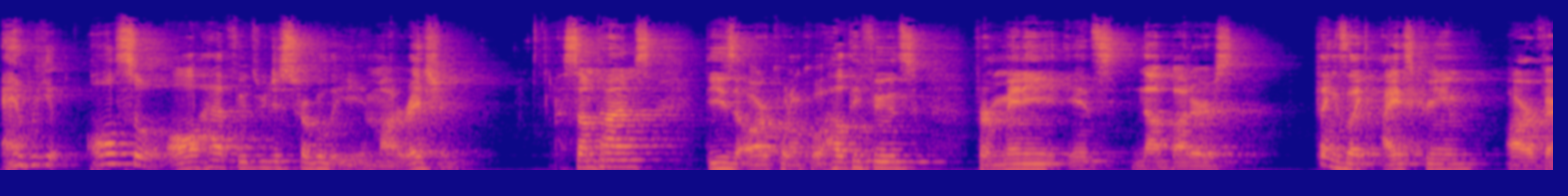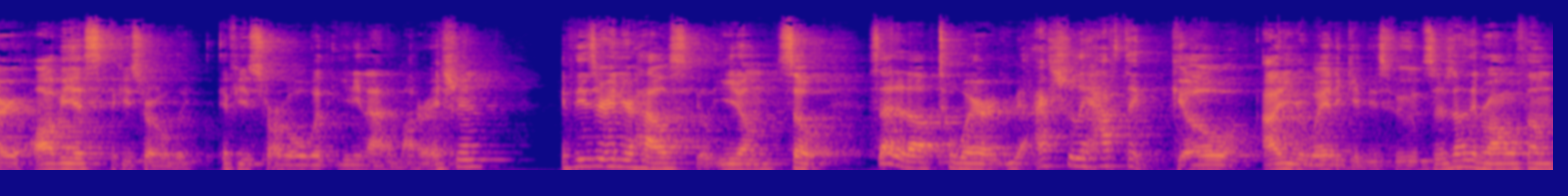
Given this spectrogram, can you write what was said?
And we also all have foods we just struggle to eat in moderation. Sometimes these are quote unquote healthy foods. For many, it's nut butters. Things like ice cream are very obvious if you struggle if you struggle with eating that in moderation. If these are in your house, you'll eat them. So set it up to where you actually have to go out of your way to get these foods. There's nothing wrong with them.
